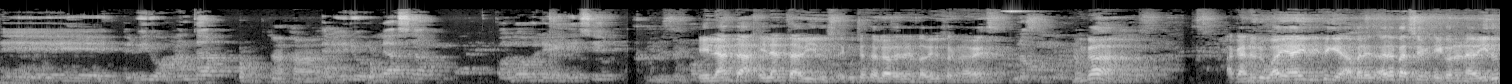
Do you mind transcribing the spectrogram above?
eh, el virus manta. Ajá. El virus Lassa. Con doble S. El, anta, el antavirus. ¿Escuchaste hablar del antavirus alguna vez? No. ¿Nunca? Acá en Uruguay hay, viste que apare- ahora apareció el coronavirus,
